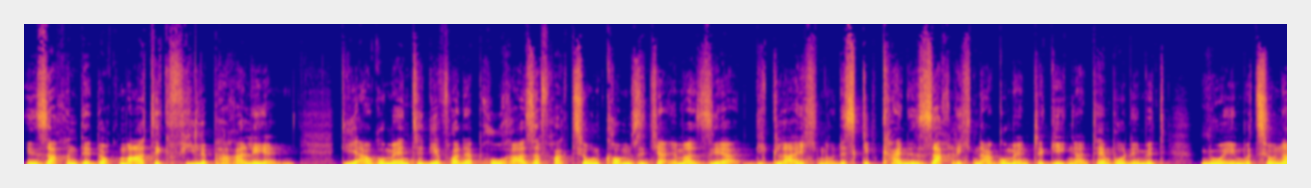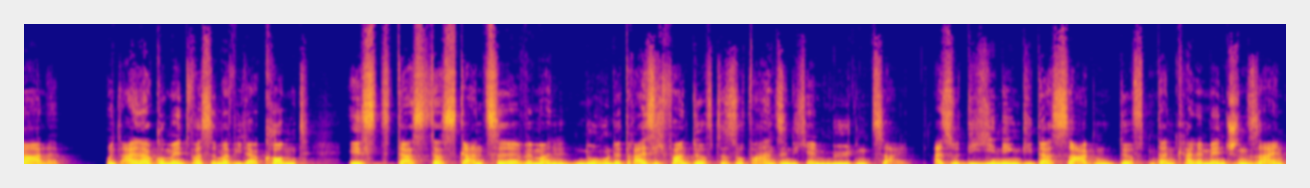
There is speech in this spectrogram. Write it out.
in Sachen der Dogmatik viele Parallelen. Die Argumente, die von der Pro-Rasa-Fraktion kommen, sind ja immer sehr die gleichen und es gibt keine sachlichen sachlichen Argumente gegen ein Tempolimit, nur emotionale. Und ein Argument, was immer wieder kommt, ist, dass das Ganze, wenn man nur 130 fahren dürfte, so wahnsinnig ermüdend sei. Also diejenigen, die das sagen, dürften dann keine Menschen sein,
